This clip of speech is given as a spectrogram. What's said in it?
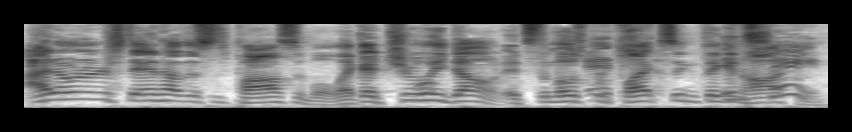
I don't understand how this is possible. Like, I truly don't. It's the most perplexing thing insane. in hockey.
